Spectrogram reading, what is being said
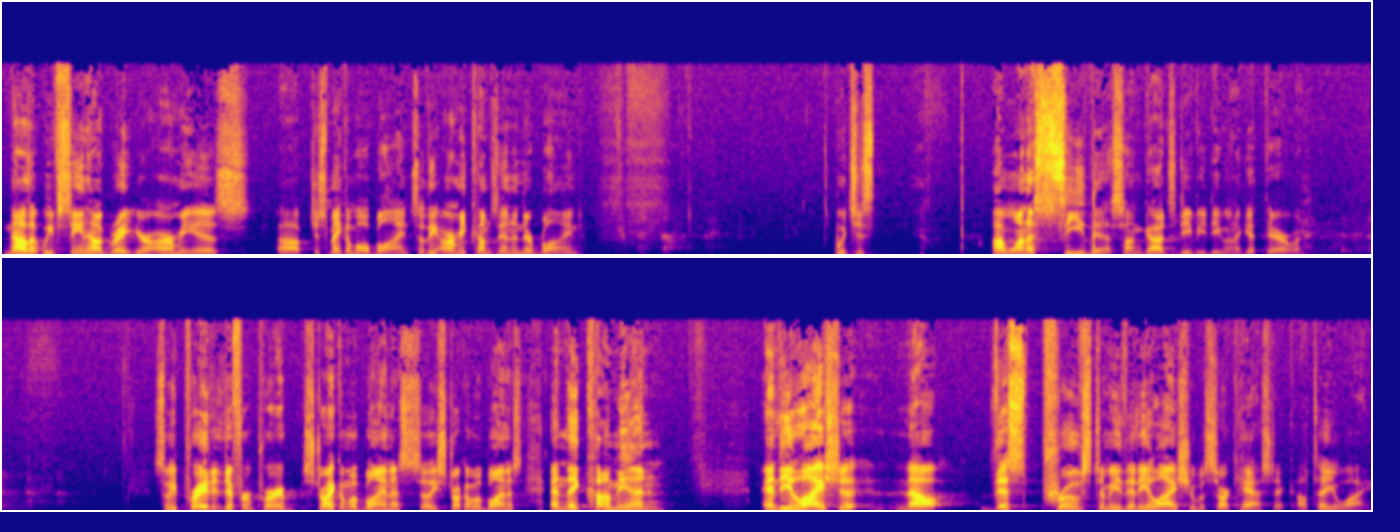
now that we've seen how great your army is, uh, just make them all blind. So the army comes in and they're blind, which is, I want to see this on God's DVD when I get there. When, so he prayed a different prayer, strike them with blindness. So he struck them with blindness, and they come in, and Elisha, now this proves to me that Elisha was sarcastic. I'll tell you why.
